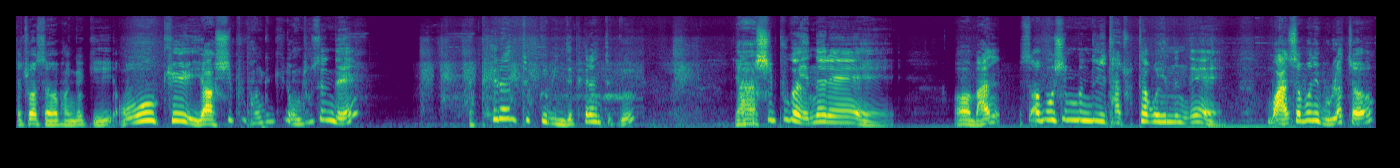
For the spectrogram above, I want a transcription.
자, 좋았어, 반격기. 오케이. 야, 시프 반격기도 엄청 센데? 야, 페란트급인데, 페란트급? 야, 시프가 옛날에, 어, 만, 써보신 분들이 다 좋다고 했는데, 뭐 안 써보니 몰랐죠.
